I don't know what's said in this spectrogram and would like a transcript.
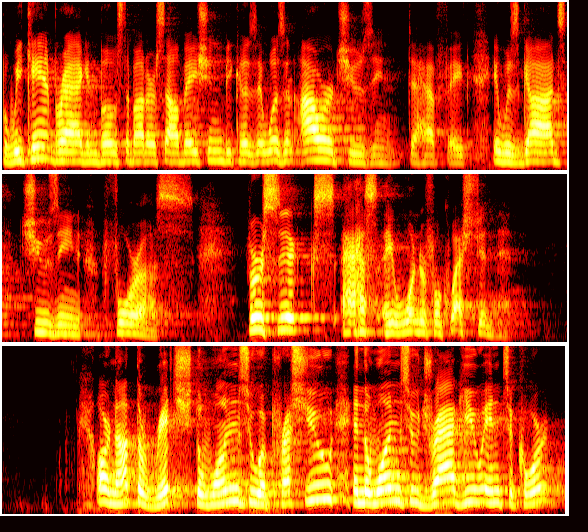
But we can't brag and boast about our salvation because it wasn't our choosing to have faith, it was God's choosing for us. Verse 6 asks a wonderful question then. Are not the rich the ones who oppress you and the ones who drag you into court?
